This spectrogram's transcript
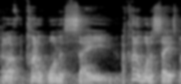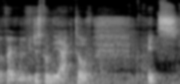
and I kind of want to say I kind of want to say it's my favorite movie just from the act of it's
